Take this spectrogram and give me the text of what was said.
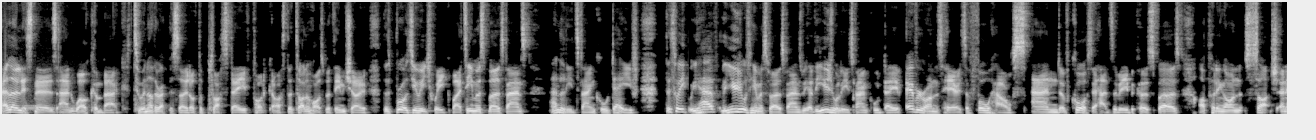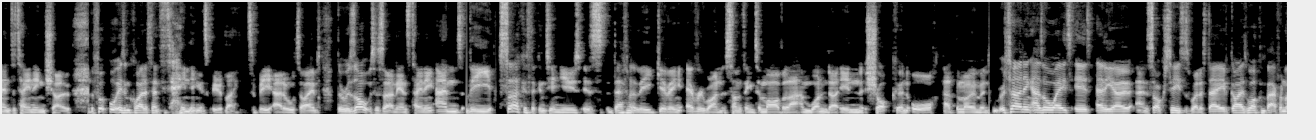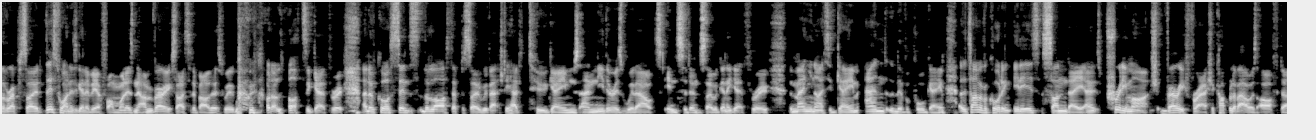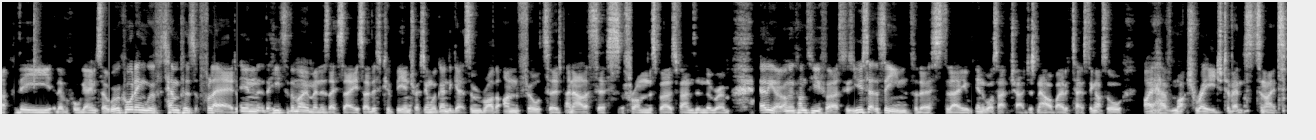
Hello, listeners, and welcome back to another episode of the Plus Dave podcast, the Tottenham Hotspur theme show that's brought to you each week by a team of Spurs fans and a Leeds fan called Dave. This week we have the usual team of Spurs fans, we have the usual Leeds fan called Dave. Everyone's here, it's a full house, and of course it had to be because Spurs are putting on such an entertaining show. The football isn't quite as entertaining as we would like it to be at all times. The results are certainly entertaining, and the circus that continues is definitely giving everyone something to marvel at and wonder in shock and awe at the moment. Returning, as always, is Elio and Socrates, as well as Dave. Guys, welcome back for another episode. This one is going to be a fun one, isn't it? I'm very excited about this. We, we've got a lot to get through. And of course, since the last episode, we've actually had two games, and neither is without incident. So we're going to get through the Man United game and the Liverpool game. At the time of recording, it is Sunday, and it's pretty much very fresh, a couple of hours after the Liverpool game. So we're recording with tempers flared in the heat of the moment, as they say. So this could be interesting. We're going to get some rather unfiltered analysis from the Spurs fans in the room. Elio, I'm going to come to you first because you set the scene for this today in the WhatsApp chat just now by texting us all, I have much rage to vent tonight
